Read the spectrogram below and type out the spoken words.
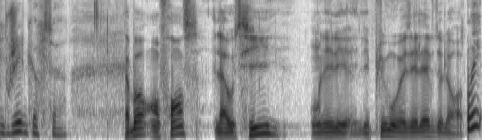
bouger le curseur? D'abord, en France, là aussi, on est les, plus mauvais élèves de l'Europe. Oui,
